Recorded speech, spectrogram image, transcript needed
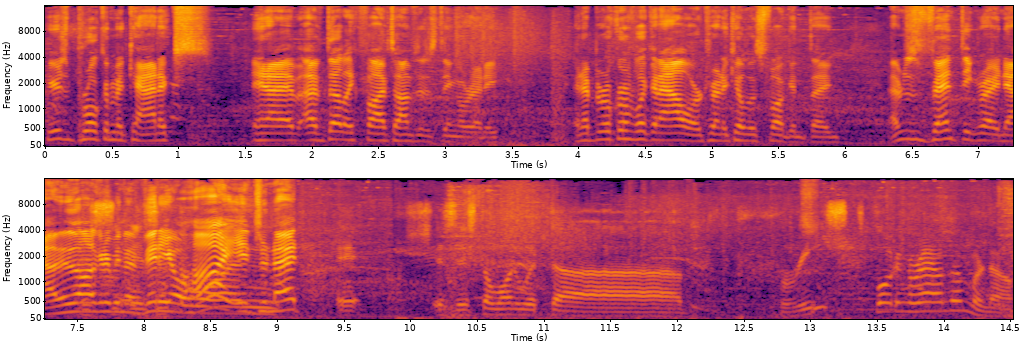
here's broken mechanics. And I've, I've done like five times this thing already. And I've been recording for like an hour trying to kill this fucking thing. I'm just venting right now. This is all gonna be in the it video. Hi, one- internet. i- Is this the one with the priest floating around them, or no?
